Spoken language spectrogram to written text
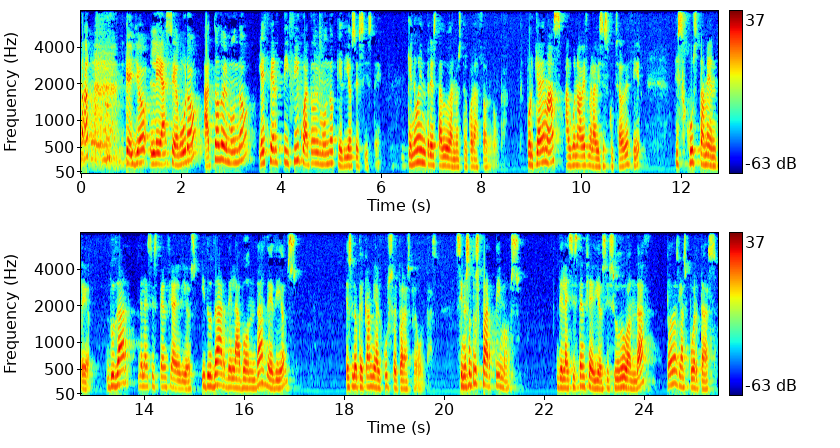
que yo le aseguro a todo el mundo, le certifico a todo el mundo que Dios existe. Que no entre esta duda en nuestro corazón nunca. Porque además, alguna vez me lo habéis escuchado decir, es justamente dudar de la existencia de Dios y dudar de la bondad de Dios es lo que cambia el curso de todas las preguntas. Si nosotros partimos de la existencia de Dios y su bondad, todas las puertas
